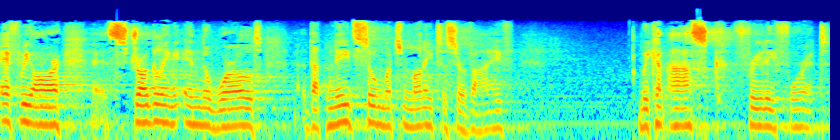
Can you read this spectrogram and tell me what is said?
If we are uh, struggling in the world that needs so much money to survive, we can ask freely for it.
